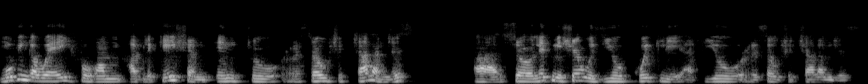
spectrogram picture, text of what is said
moving away from application into research challenges, uh, so let me share with you quickly a few research challenges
